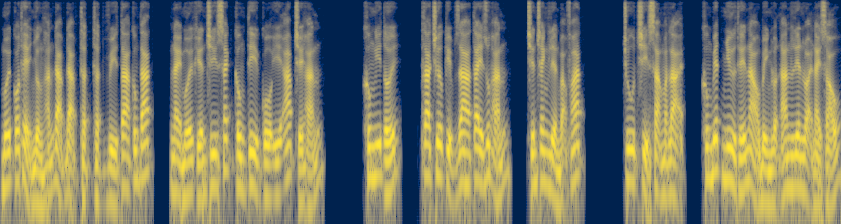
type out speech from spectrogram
mới có thể nhường hắn đạp đạp thật thật vì ta công tác, này mới khiến chính sách công ty cố ý áp chế hắn. Không nghĩ tới, ta chưa kịp ra tay giúp hắn, chiến tranh liền bạo phát. Chu chỉ sạ mặt lại, không biết như thế nào bình luận an liên loại này sáu.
